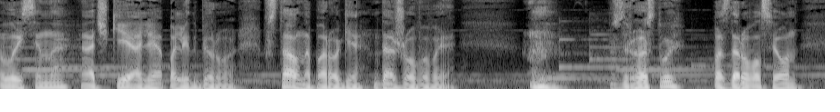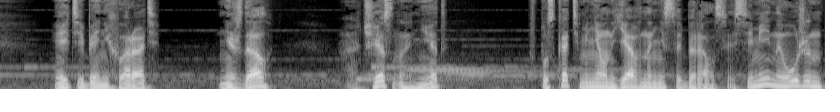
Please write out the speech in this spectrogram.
лысина, очки а-ля политбюро. Встал на пороге, дожевывая. «Здравствуй», — поздоровался он. «И тебе не хворать. Не ждал?» «Честно, нет». Впускать меня он явно не собирался. Семейный ужин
